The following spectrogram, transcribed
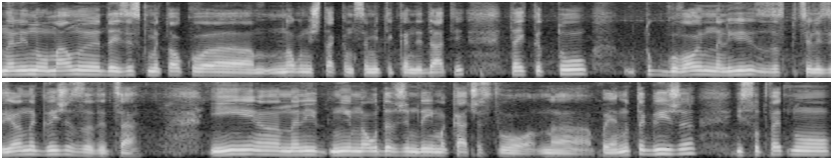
нали, нормално е да изискаме толкова много неща към самите кандидати, тъй като тук говорим нали, за специализирана грижа за деца. И нали, ние много държим да има качество на приемната грижа и съответно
